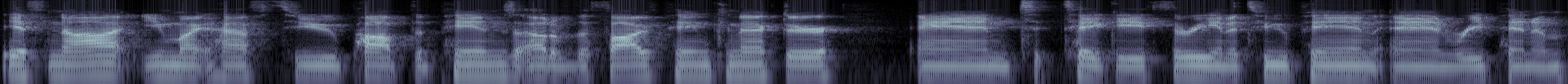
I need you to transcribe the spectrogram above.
If not, you might have to pop the pins out of the 5-pin connector and take a 3 and a 2 pin and repin them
